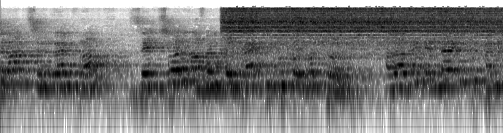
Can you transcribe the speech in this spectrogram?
echelon children from sexual offenses act 2012 அதாவது 2012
